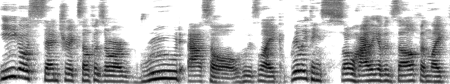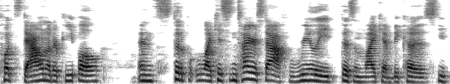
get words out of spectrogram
egocentric, self-absorbed, rude asshole who's like really thinks so highly of himself and like puts down other people. And like his entire staff really doesn't like him because he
